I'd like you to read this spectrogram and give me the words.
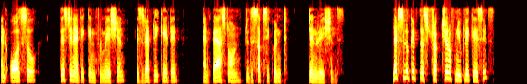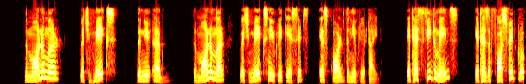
and also this genetic information is replicated and passed on to the subsequent generations. Let's look at the structure of nucleic acids. The monomer which makes the, uh, the monomer which makes nucleic acids is called the nucleotide. It has three domains. It has a phosphate group.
